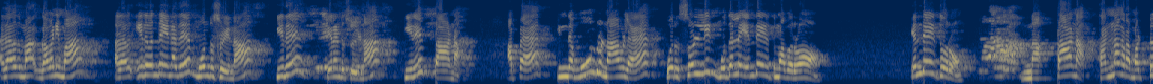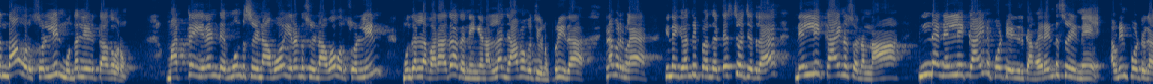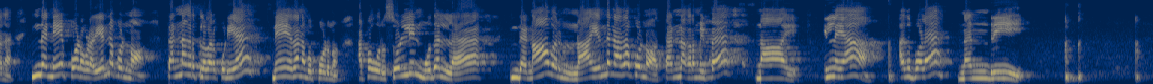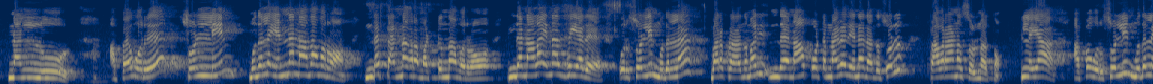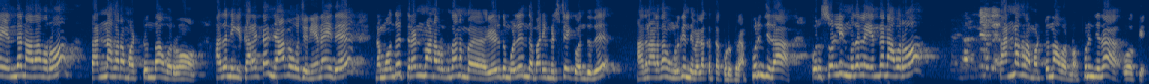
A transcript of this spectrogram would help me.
அதாவது மா கவனிமா. அதாவது இது வந்து என்னது? மூன்று சுழினா. இது இரண்டு சுழினா. இது தானா. அப்ப இந்த மூன்று நாவுல ஒரு சொல்லின் முதல்ல எந்த எழுத்துமா வரும்? எந்த எழுத்து வரும்? தானா. தன்னகரம் மட்டும்தான் ஒரு சொல்லின் முதல் எழுத்தாக வரும். மற்ற இரண்டு மூன்று சுழினாவோ இரண்டு சுழினாவோ ஒரு சொல்லின் முதல்ல வராது. அதை நீங்க நல்லா ஞாபகம் வச்சுக்கணும். புரியுதா? என்ன பாருங்களேன்? இன்னைக்கு வந்து இப்ப இந்த டெஸ்ட் வச்சதுல நெல்லிக்காய்னு சொன்னோம்னா இந்த நெல்லிக்காய்னு போட்டு எழுதியிருக்காங்க. ரெண்டு சுழி நே அப்படின்னு போட்டிருக்காங்க. இந்த நே போடக்கூடாது. என்ன பண்ணணும்? தன்னகரத்துல வரக்கூடிய நேயை தான் நம்ம போடணும். அப்ப ஒரு சொல்லின் முதல்ல இந்த நா வரணும்னா எந்த நா தான் போடணும்? தன்னகரம். இப்ப நாய். இல்லையா? அது போல நன்றி. நல்லூர். அப்ப ஒரு சொல்லின் முதல்ல என்னன்னா தான் வரும்? இந்த தன்னகரம் மட்டும்தான் வரும். இந்த நாளா என்ன செய்யாது? ஒரு சொல்லின் முதல்ல வரக்கூடாது. அந்த மாதிரி இந்த நா போட்டோம்னாவே அது என்னது? அந்த சொல் தவறான சொல்னு அர்த்தம். இல்லையா? அப்ப ஒரு சொல்லின் முதல்ல எந்த நா தான் வரும்? தன்னகரம் மட்டும்தான் வரும். அதை நீங்க கரெக்டா ஞாபகம் வச்சுக்கணும். ஏன்னா இது நம்ம வந்து திறன் மாணவருக்கு தான் நம்ம எழுதும்போது இந்த மாதிரி மிஸ்டேக் வந்தது. அதனாலதான் உங்களுக்கு இந்த விளக்கத்தை கொடுக்குறேன். புரிஞ்சுதா? ஒரு சொல்லின் முதல்ல எந்த நான் வரும்? தன்னகரம் மட்டும்தான் வரணும். புரிஞ்சுதா? ஓகே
